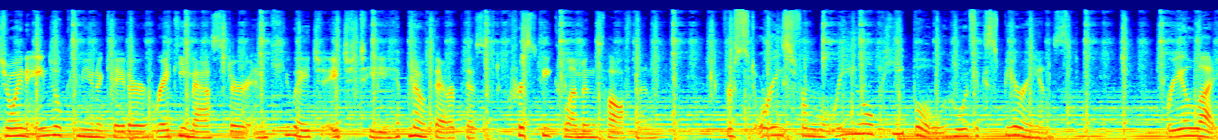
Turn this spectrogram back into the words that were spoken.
Join angel communicator, Reiki master, and QHHT hypnotherapist Christi Clemons Hoffman for stories from real people who have experienced real life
